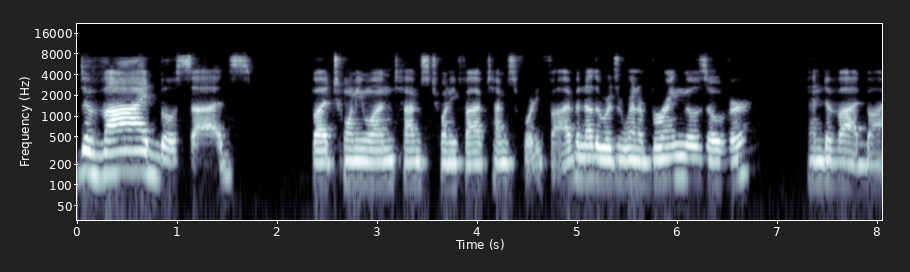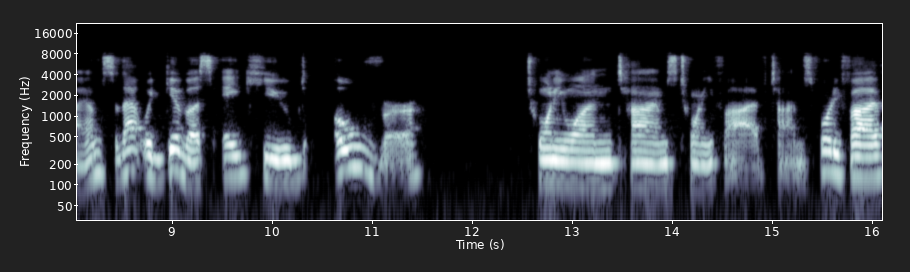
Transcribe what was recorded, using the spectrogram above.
divide both sides by 21 times 25 times 45. In other words, we're going to bring those over and divide by them. So that would give us a cubed over 21 times 25 times 45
